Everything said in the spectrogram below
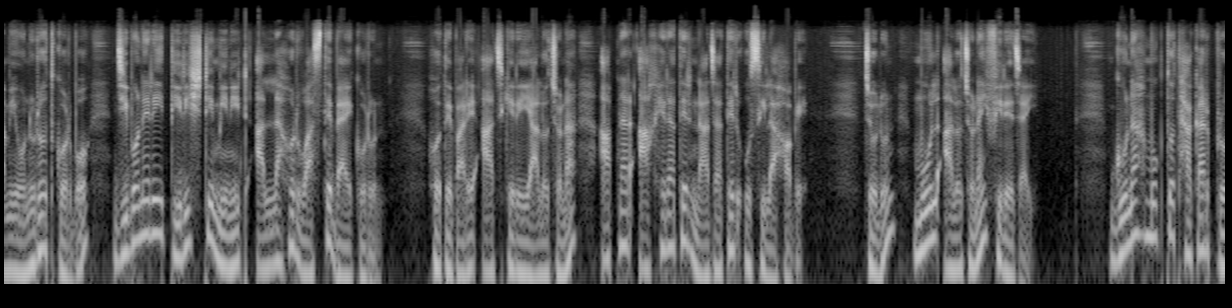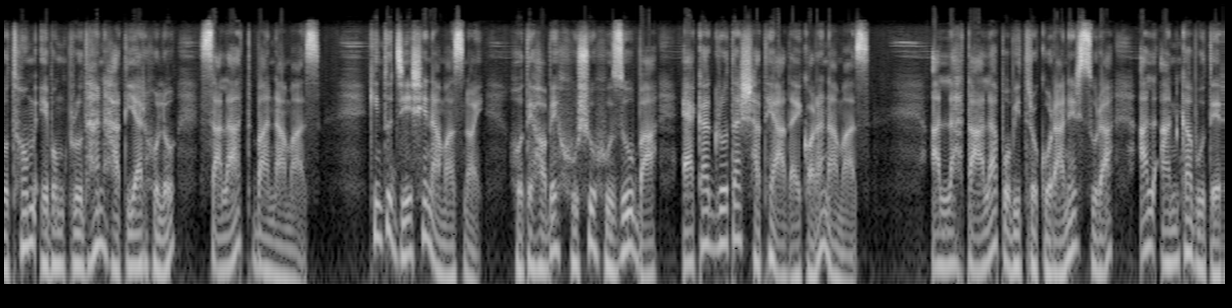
আমি অনুরোধ করব, জীবনের এই তিরিশটি মিনিট আল্লাহর ওয়াস্তে ব্যয় করুন। হতে পারে আজকের এই আলোচনা আপনার আখেরাতের নাজাতের উসিলা হবে। চলুন মূল আলোচনায় ফিরে যাই। গুনাহমুক্ত থাকার প্রথম এবং প্রধান হাতিয়ার হল সালাত বা নামাজ। কিন্তু যে সে নামাজ নয়, হতে হবে হুসু হুজু বা একাগ্রতার সাথে আদায় করা নামাজ। আল্লাহ তাআলা পবিত্র কোরআনের সুরা আল আনকাবুতের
